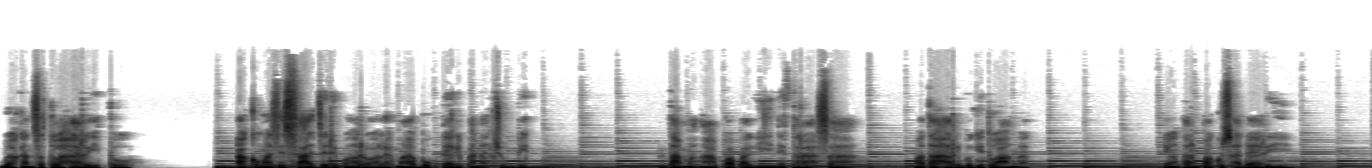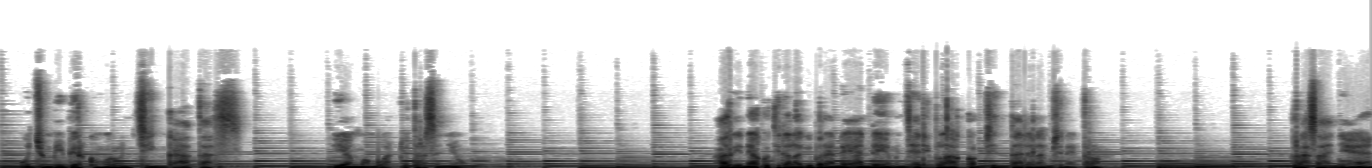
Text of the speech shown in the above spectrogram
Bahkan setelah hari itu, aku masih saja dipengaruhi oleh mabuk dari panah cupit. Entah mengapa pagi ini terasa matahari begitu hangat. Yang tanpa ku sadari, ujung bibirku meruncing ke atas yang membuatku tersenyum. Hari ini aku tidak lagi berandai-andai menjadi pelakon cinta dalam sinetron. Rasanya,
